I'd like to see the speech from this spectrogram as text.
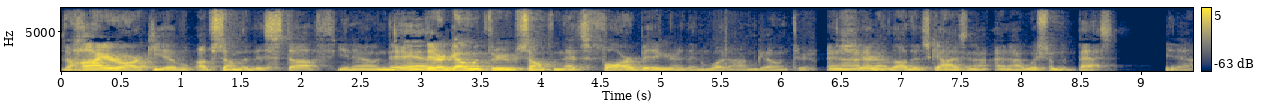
the hierarchy of, of some of this stuff, you know, and, they, Yeah. and they're going through something that's far bigger than what I'm going through. And, I, and I love those guys and I, and I wish them the best, you know.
